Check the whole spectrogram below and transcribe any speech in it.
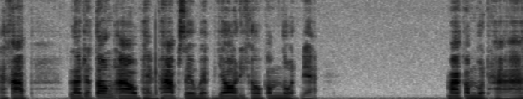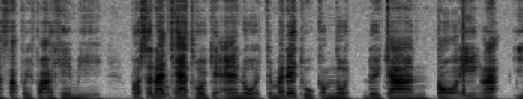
นะครับ เราจะต้องเอาแผนภาพเซลล์แบบย่อที่เขากำหนดเนี่ยมากำหนดหาศักไฟฟ้าเคมี เพราะฉะนั้นแคโทดกับแอนโนดจะไม่ได้ถูกกำหนดโดยการต่อเองละ e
